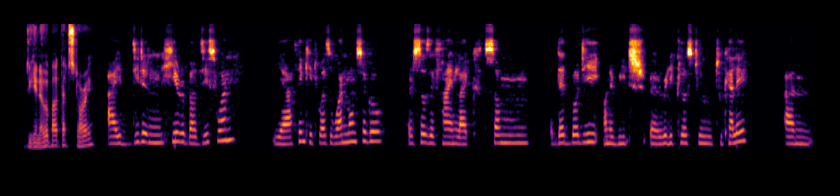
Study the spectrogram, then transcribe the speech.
Do you know about that story? I didn't hear about this one. Yeah, I think it was one month ago. Also, they find like some dead body on a beach uh, really close to to Calais. Um,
